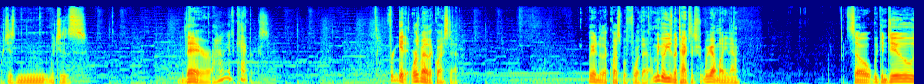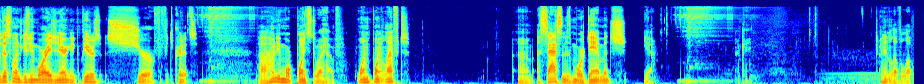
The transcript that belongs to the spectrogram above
which is which is there. How do we get the Caprix? Forget it. Where's my other quest at? We had another quest before that. Let me go use my tactics. We got money now. So we can do, this one gives me more engineering and computers. Sure, for 50 credits. Uh, how many more points do I have? One point left. Um, assassin is more damage. Yeah. Okay. I didn't level up.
